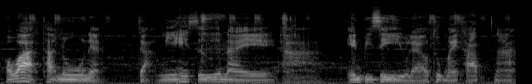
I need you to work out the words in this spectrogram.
เพราะว่าธนูเนี่ยจะมีให้ซื้อในอ่า NPC อยู่แล้วถูกไหมครับนะ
